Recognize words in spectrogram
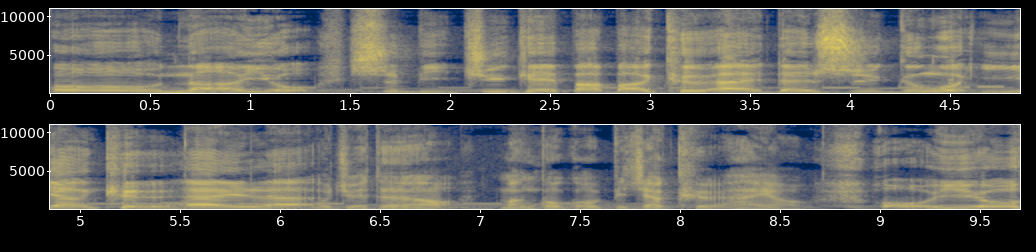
哦，哪有，是比 GK 爸爸可爱，但是跟我一样可爱啦。我觉得哦，芒果果比较可爱哦。哦哟。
